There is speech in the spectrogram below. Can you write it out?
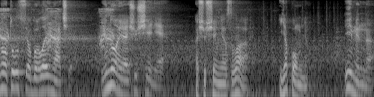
Но тут все было иначе. Иное ощущение. Ощущение зла. Я помню. Именно.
